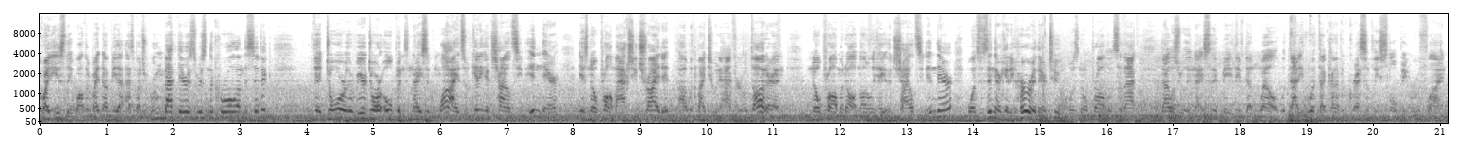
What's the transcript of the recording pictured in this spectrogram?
quite easily. While there might not be as much room back there as there is in the Corolla and the Civic, the door, the rear door opens nice and wide, so getting a child seat in there is no problem. I actually tried it uh, with my two and a half year old daughter, and no problem at all. Not only getting the child seat in there, once it's in there, getting her in there too was no problem. So that that was really nice. So they've made they've done well with that. Even with that kind of aggressively sloping roofline,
